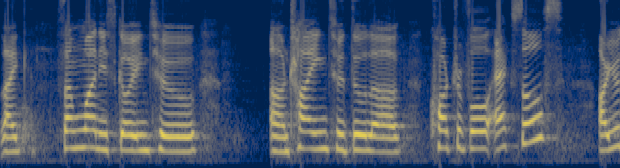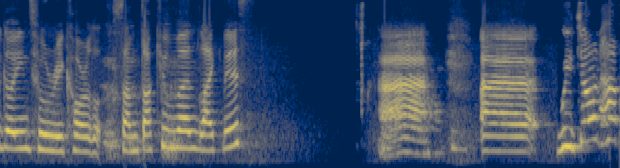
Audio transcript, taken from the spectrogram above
like someone is going to uh, trying to do the quadruple axels. Are you going to record some document like this? Ah, uh, we don't have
